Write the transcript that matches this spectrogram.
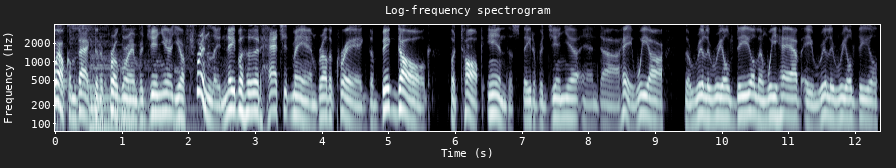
Welcome back to the program, Virginia. Your friendly neighborhood hatchet man, Brother Craig, the big dog for talk in the state of Virginia. And uh, hey, we are the really real deal, and we have a really real deal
